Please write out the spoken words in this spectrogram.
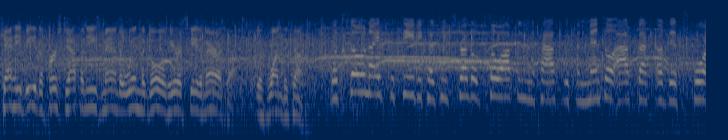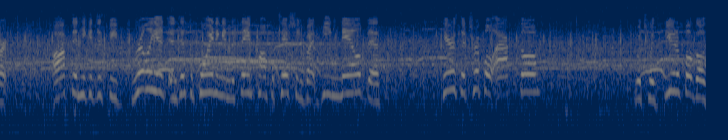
Can he be the first Japanese man to win the gold here at Skate America with one to come? Well, it's so nice to see because he's struggled so often in the past with the mental aspect of this sport. Often he could just be brilliant and disappointing in the same competition, but he nailed this. Here's the triple axel which was beautiful, goes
